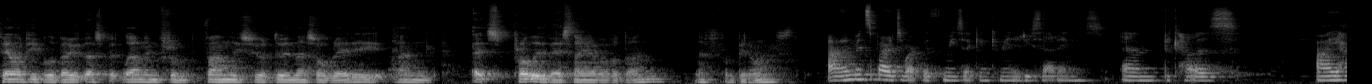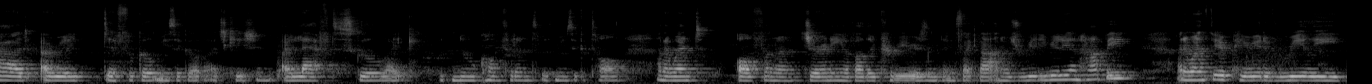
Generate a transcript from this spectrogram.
telling people about this, but learning from families who are doing this already. And it's probably the best thing I've ever done, if I'm being honest. I'm inspired to work with music in community settings um, because I had a really difficult musical education. I left school like with no confidence with music at all, and I went off on a journey of other careers and things like that, and I was really, really unhappy. And I went through a period of really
